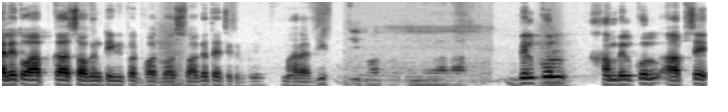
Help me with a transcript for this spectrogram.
पहले तो आपका सौगन टीवी पर बहुत बहुत स्वागत है चक्रपाणी महाराज जी। जी बहुत बहुत धन्यवाद आपको बिल्कुल हम बिल्कुल आपसे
